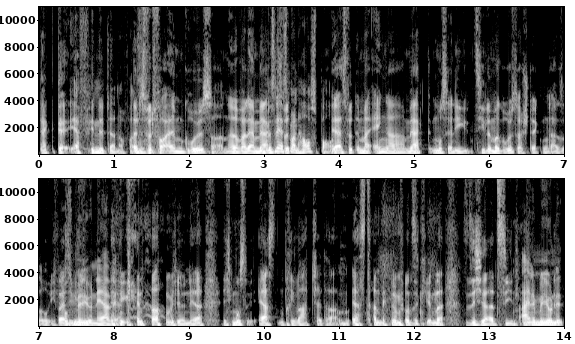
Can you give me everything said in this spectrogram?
der, der, er findet da noch was. Und es wird vor allem größer, ne? weil er Wir merkt, müssen es erst wird, mal ein Haus bauen. ja, es wird immer enger, merkt, muss er die Ziele immer größer stecken. Also ich weiß Muss nicht, Millionär werden. genau, Millionär. Ich muss erst einen Privatjet haben. Erst dann können wir unsere Kinder sicher erziehen. Eine Million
